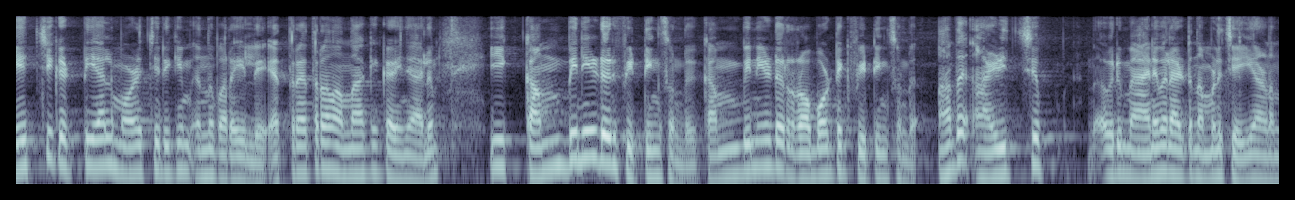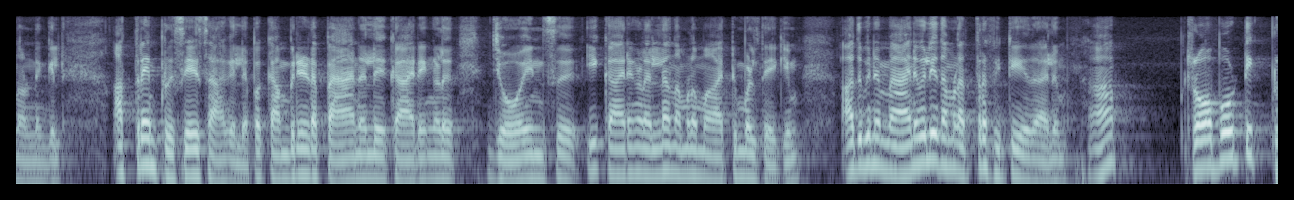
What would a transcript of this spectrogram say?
ഏച്ച് കെട്ടിയാൽ മുഴച്ചിരിക്കും എന്ന് പറയില്ലേ? എത്ര എത്ര നന്നാക്കി കഴിഞ്ഞാലും ഈ കമ്പനിയുടെ ഒരു ഫിറ്റിങ്സ് ഉണ്ട്. കമ്പനിയുടെ ഒരു റോബോട്ടിക് ഫിറ്റിങ്സ് ഉണ്ട്. അത് അഴിച്ച് ഒരു മാനുവലായിട്ട് നമ്മൾ ചെയ്യുകയാണെന്നുണ്ടെങ്കിൽ അത്രയും പ്രിസൈസ് ആകില്ല. ഇപ്പോൾ കമ്പനിയുടെ പാനൽ കാര്യങ്ങൾ ജോയിൻസ് ഈ കാര്യങ്ങളെല്ലാം നമ്മൾ മാറ്റുമ്പോഴത്തേക്കും അത് പിന്നെ മാനുവലി നമ്മൾ എത്ര ഫിറ്റ് ചെയ്താലും ആ റോബോട്ടിക്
